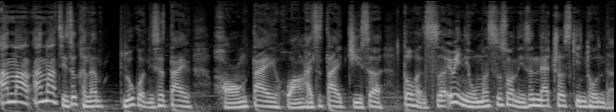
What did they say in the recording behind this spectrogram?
安娜安娜姐就可能，如果你是带红、带黄还是带橘色，都很适合，因为你我们是说你是 natural skin tone 的，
